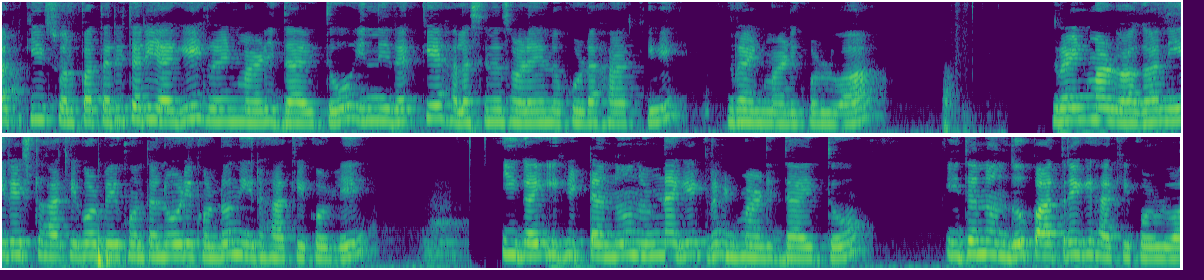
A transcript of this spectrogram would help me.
ಅಕ್ಕಿ ಸ್ವಲ್ಪ ತರಿತರಿಯಾಗಿ ಗ್ರೈಂಡ್ ಮಾಡಿದ್ದಾಯಿತು. ಇನ್ನು ಇದಕ್ಕೆ ಹಲಸಿನ ಸೊಳೆಯನ್ನು ಕೂಡ ಹಾಕಿ ಗ್ರೈಂಡ್ ಮಾಡಿಕೊಳ್ಳುವ. ಗ್ರೈಂಡ್ ಮಾಡುವಾಗ ನೀರೆಷ್ಟು ಹಾಕಿಕೊಳ್ಬೇಕು ಅಂತ ನೋಡಿಕೊಂಡು ನೀರು ಹಾಕಿಕೊಳ್ಳಿ. ಈಗ ಈ ಹಿಟ್ಟನ್ನು ನುಣ್ಣಗೆ ಗ್ರೈಂಡ್ ಮಾಡಿದ್ದಾಯಿತು. ಇದನ್ನೊಂದು ಪಾತ್ರೆಗೆ ಹಾಕಿಕೊಳ್ಳುವ.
